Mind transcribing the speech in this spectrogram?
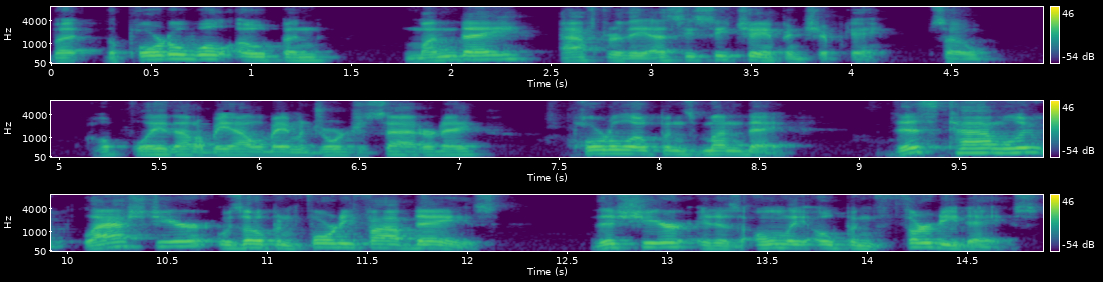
But the portal will open Monday after the SEC championship game. So hopefully that'll be Alabama, Georgia Saturday. Portal opens Monday. This time, Luke, last year it was open 45 days. This year it is only open 30 days.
